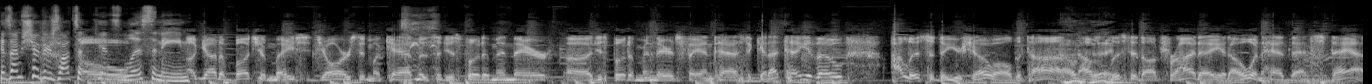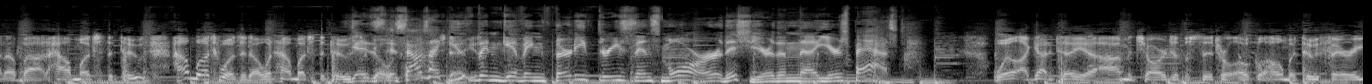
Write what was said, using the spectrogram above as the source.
Because I'm sure there's lots of kids Oh, listening. I got a bunch of mason jars in my cabinets. I just put them in there. Uh, just put them in there. It's fantastic. And I tell you though, I listen to your show all the time. Oh, I was good. listening on Friday, and Owen had that stat about how much the tooth. How much was it, Owen? How much the tooth? Yeah, going it sounds like you've days? been giving 33 cents more this year than uh, years past. Well, I got to tell you, I'm in charge of the Central Oklahoma Tooth Fairy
